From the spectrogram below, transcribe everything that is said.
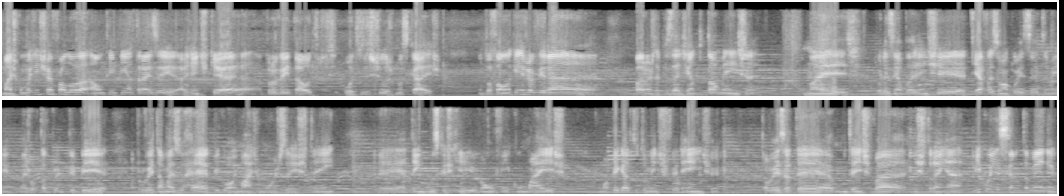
Mas como a gente já falou há um tempinho atrás aí, a gente quer aproveitar outros, outros estilos musicais. Não tô falando que a gente vai virar Barões da Pisadinha totalmente, né? Mas, por exemplo, a gente quer fazer uma coisa também mais voltada para o MPB, aproveitar mais o rap, igual em Mar de Monstros a gente tem. É, tem músicas que vão vir com mais uma pegada totalmente diferente. Talvez até muita gente vá estranhar. Me conhecendo também, né?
